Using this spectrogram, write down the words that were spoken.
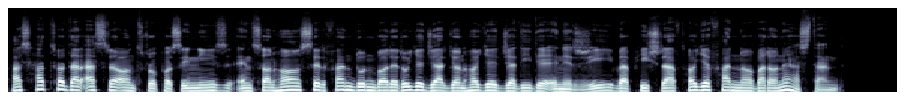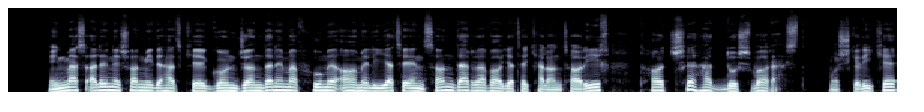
پس حتی در عصر آنتروپوسین نیز انسانها صرفاً دنبال روی جریانهای جدید انرژی و پیشرفتهای فناورانه هستند. این مسئله نشان می دهد که گنجاندن مفهوم عاملیت انسان در روایت کلان تاریخ تا چه حد دشوار است. مشکلی که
